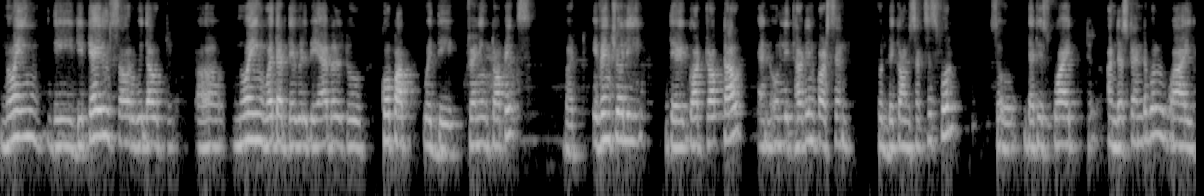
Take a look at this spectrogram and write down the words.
knowing the details or without uh, knowing whether they will be able to cope up with the training topics. But eventually they got dropped out and only 13% could become successful. So that is quite understandable why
